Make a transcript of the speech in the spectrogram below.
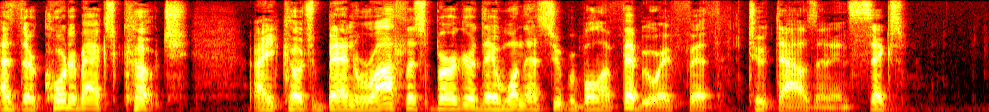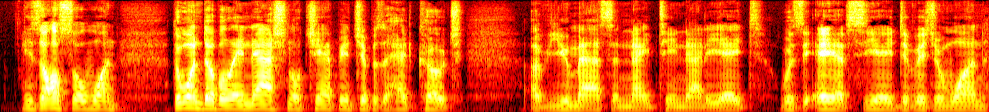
as their quarterback's coach. he coached Ben Roethlisberger. They won that Super Bowl on February 5th, 2006. He's also won the 1AA National Championship as a head coach of UMass in 1998. Was the AFCA Division 1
